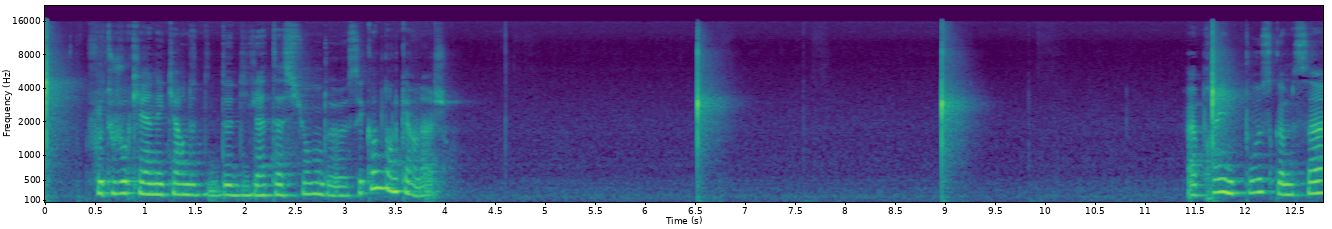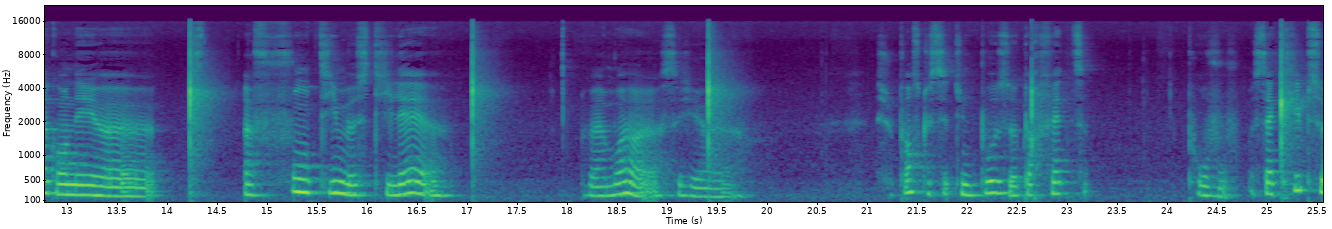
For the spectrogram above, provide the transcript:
Il faut toujours qu'il y ait un écart de, de dilatation. De... C'est comme dans le carrelage. Après une pose comme ça, qu'on est euh, à fond team stylet, euh, ben moi, euh, je pense que c'est une pose parfaite pour vous. Ça clipse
